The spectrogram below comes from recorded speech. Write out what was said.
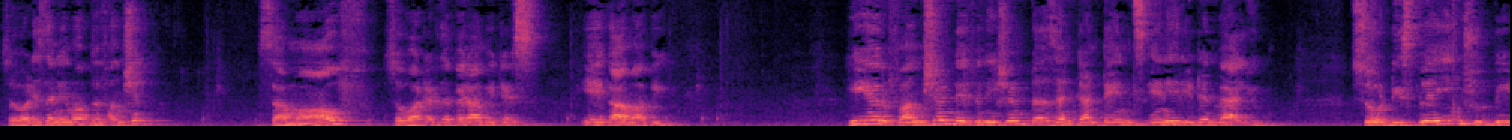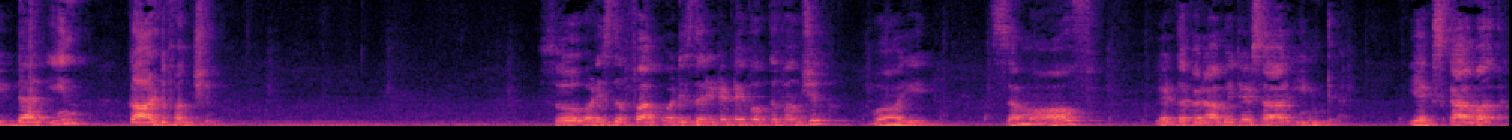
So what is the name of the function? Sum of, so what are the parameters? A comma B. Here function definition doesn't contains any return value. So displaying should be done in called function. So what is the what is the return type of the function? Void sum of let the parameters are int x comma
